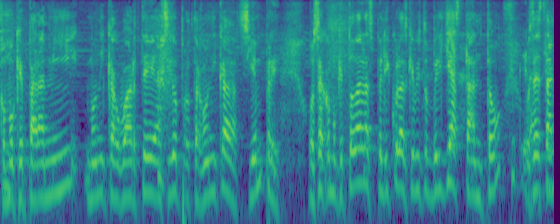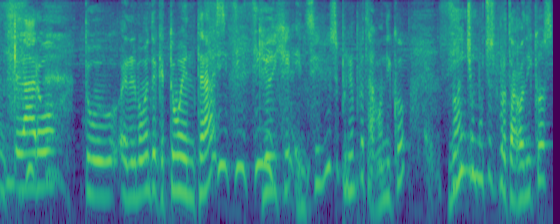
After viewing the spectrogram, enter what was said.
Como que para mí, Mónica Huarte ha sido protagónica siempre. O sea, como que todas las películas que he visto brillas tanto. O sea, es tan claro tú, en el momento en que tú entras. Sí, sí, sí. Que yo dije, ¿en serio es su primer protagónico? No ha Sí. hecho muchos protagónicos.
